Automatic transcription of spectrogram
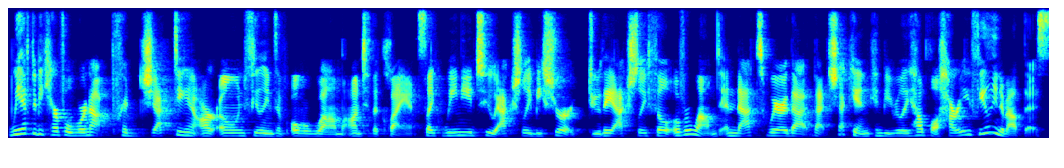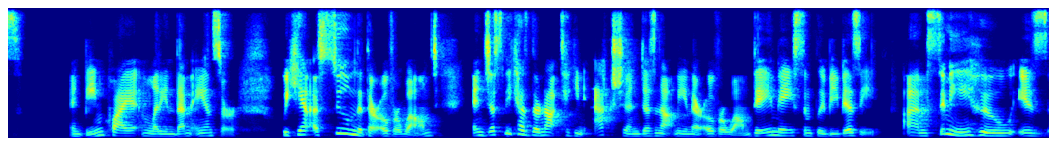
We have to be careful we're not projecting our own feelings of overwhelm onto the clients. Like we need to actually be sure, do they actually feel overwhelmed? And that's where that that check-in can be really helpful. How are you feeling about this? And being quiet and letting them answer. We can't assume that they're overwhelmed. And just because they're not taking action does not mean they're overwhelmed. They may simply be busy. Um, Simi, who is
